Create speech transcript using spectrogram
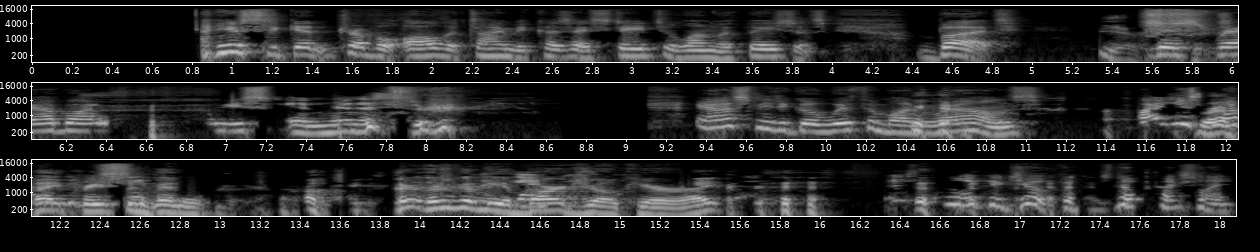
I used to get in trouble all the time because I stayed too long with patients. But yes. this rabbi, priest, and minister asked me to go with him on rounds. I just rabbi, priest, and. Okay. There, there's going to be a bar joke here, right? it's like a joke, but there's no punchline.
